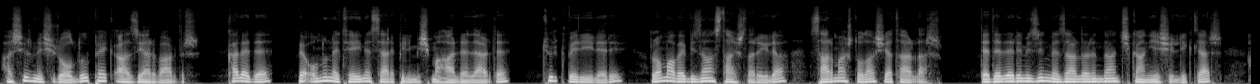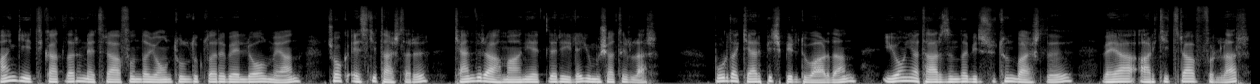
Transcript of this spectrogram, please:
haşır neşir olduğu pek az yer vardır. Kalede ve onun eteğine serpilmiş mahallelerde Türk velileri Roma ve Bizans taşlarıyla sarmaş dolaş yatarlar. Dedelerimizin mezarlarından çıkan yeşillikler, hangi itikatların etrafında yontuldukları belli olmayan çok eski taşları kendi rahmaniyetleriyle yumuşatırlar. Burada kerpiç bir duvardan İonya tarzında bir sütun başlığı veya arkitraf fırlar,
